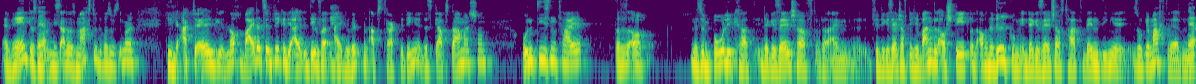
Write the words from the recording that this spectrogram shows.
erwähnt, dass ja. nichts anderes machst du. Du versuchst immer, die aktuellen noch weiterzuentwickeln, die in dem Fall Algorithmen, abstrakte Dinge. Das gab es damals schon. Und diesen Teil, dass es auch eine Symbolik hat in der Gesellschaft oder ein für die gesellschaftliche Wandel auch steht und auch eine Wirkung in der Gesellschaft hat, wenn Dinge so gemacht werden. Ja.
